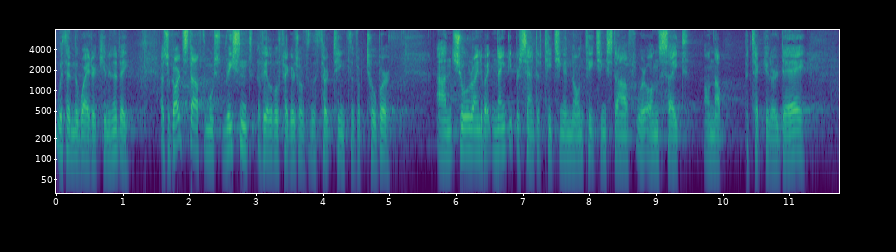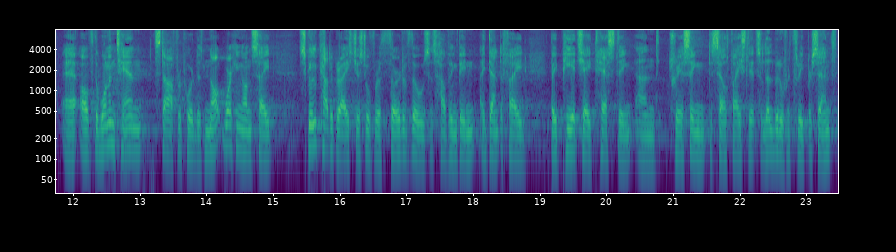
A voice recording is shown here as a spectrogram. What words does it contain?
within the wider community. As regards staff, the most recent available figures are for the 13th of October and show around about 90% of teaching and non-teaching staff were on site on that particular day. Uh, of the 1 in 10 staff reported as not working on site, school categorised just over a third of those as having been identified by PHA testing and tracing to self-isolate, so a little bit over 3%.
